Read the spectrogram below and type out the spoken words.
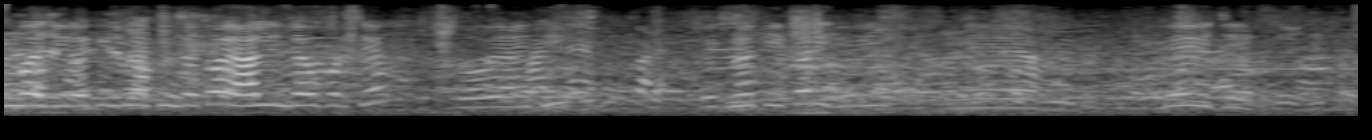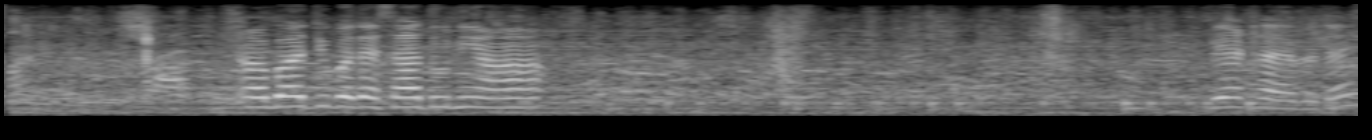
અંબાજી લગી નથી તો તોય હાલીને જવું પડશે. તો હવે અહીંથી એક નક્કી કરી જોઈએ અને દેવી છે. આ બાજુ બધા સાધુની આ બેઠા હે બધા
